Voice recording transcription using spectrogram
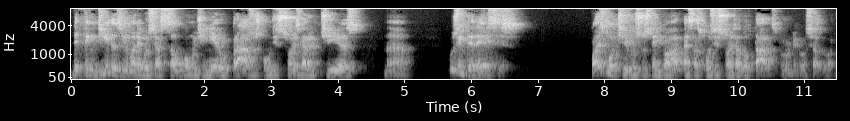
defendidas em uma negociação como dinheiro, prazos, condições, garantias, né? os interesses. Quais motivos sustentam essas posições adotadas por um negociador?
